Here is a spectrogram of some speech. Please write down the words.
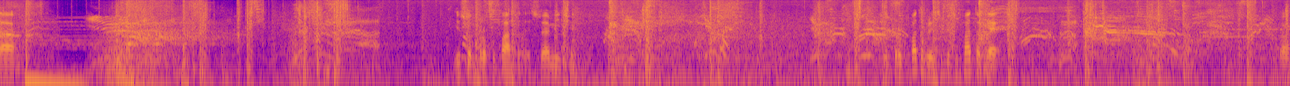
Da. Io sono preoccupato adesso, eh amici. Sono preoccupato per il semplice fatto che... Qua.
